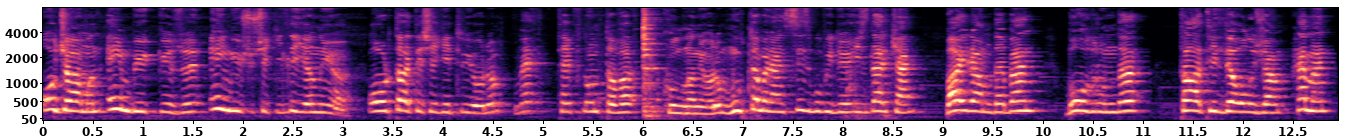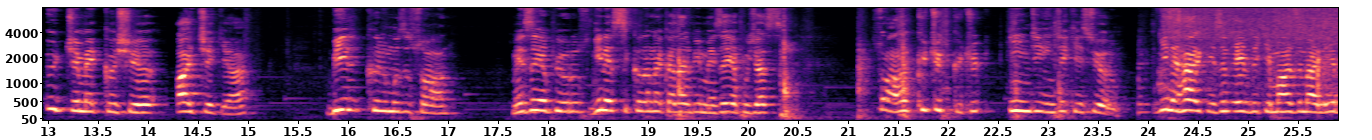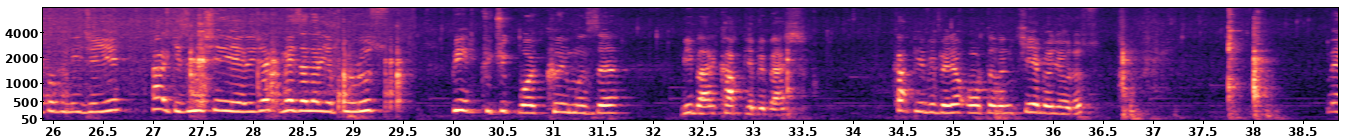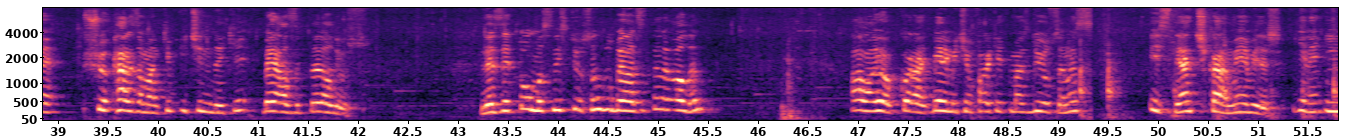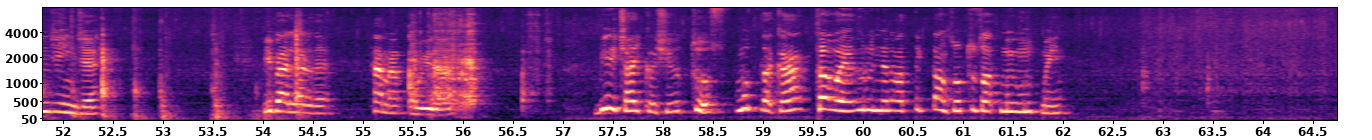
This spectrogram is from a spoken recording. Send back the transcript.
Ocağımın en büyük gözü en güçlü şekilde yanıyor. Orta ateşe getiriyorum ve teflon tava kullanıyorum. Muhtemelen siz bu videoyu izlerken bayramda ben Bodrum'da tatilde olacağım. Hemen 3 yemek kaşığı ayçiçek yağı, bir kırmızı soğan, meze yapıyoruz. Yine sıkılana kadar bir meze yapacağız. Soğanı küçük küçük ince ince kesiyorum. Yine herkesin evdeki malzemelerle yapabileceği, herkesin işe yarayacak mezeler yapıyoruz. Bir küçük boy kırmızı biber, kapya biber. Kapya biberi ortadan ikiye bölüyoruz. Ve şu her zamanki içindeki beyazlıkları alıyoruz. Lezzetli olmasını istiyorsanız bu beyazlıkları alın. Ama yok Koray benim için fark etmez diyorsanız isteyen çıkarmayabilir. Yine ince ince biberler de hemen oyuna. Bir çay kaşığı tuz. Mutlaka tavaya ürünleri attıktan sonra tuz atmayı unutmayın.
